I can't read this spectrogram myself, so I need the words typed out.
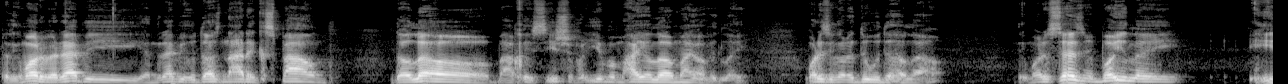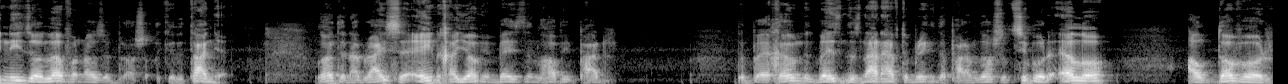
But the Gemara of a Rebbe, and Rebbe who does not expound the law, Bachis Isha for Yibum Hayala Mayovidlei. What is he going to do with the halal? The Gemara says, he needs a love for Nazar Drasha, like the Tanya. Learned in Abraisa, Ein Chayov in Bezdin Lahavi Par. The the Bezdin does not have to bring the Paramdosh Tzibur Elo Al Dover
